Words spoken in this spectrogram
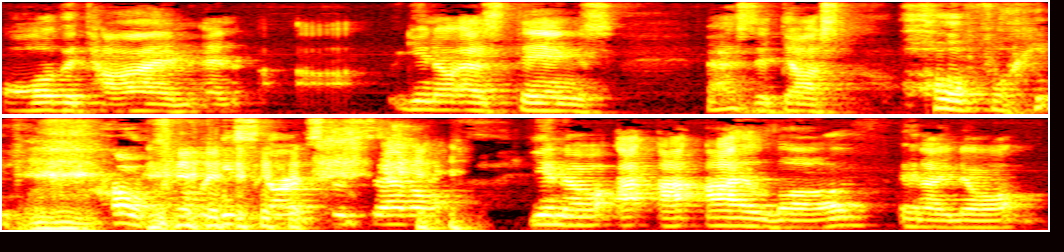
all the time. And, uh, you know, as things, as the dust hopefully, hopefully starts to settle, you know, I, I, I, love, and I know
